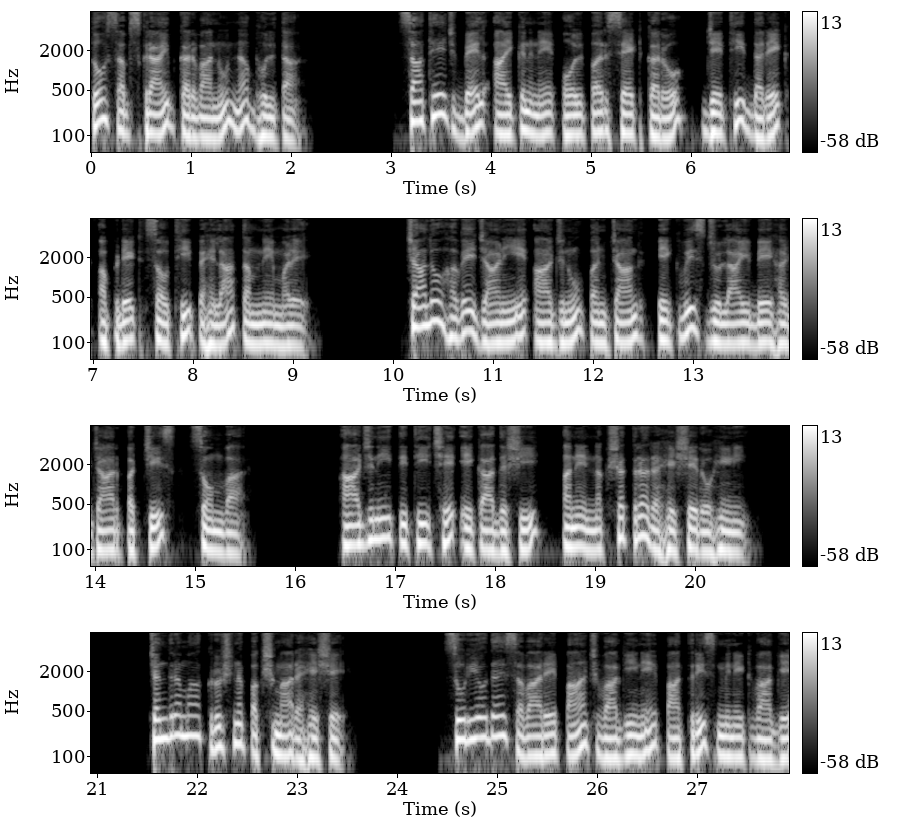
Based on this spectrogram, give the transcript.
તો સબસ્ક્રાઇબ કરવાનું ન ભૂલતા. સાથે જ બેલ આઇકનને ઓલ પર સેટ કરો, જેથી દરેક અપડેટ સૌથી પહેલા તમને મળે. ચાલો હવે જાણીએ આજનું પંચાંગ, એકવીસ જુલાઈ બે હજાર પચીસ, સોમવાર. આજની તિથિ છે એકાદશી અને નક્ષત્ર રહેશે રોહિણી. ચંદ્રમા કૃષ્ણ પક્ષમાં રહેશે સૂર્યોદય સવારે પાંચ વાગીને પાંત્રીસ મિનિટ વાગે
